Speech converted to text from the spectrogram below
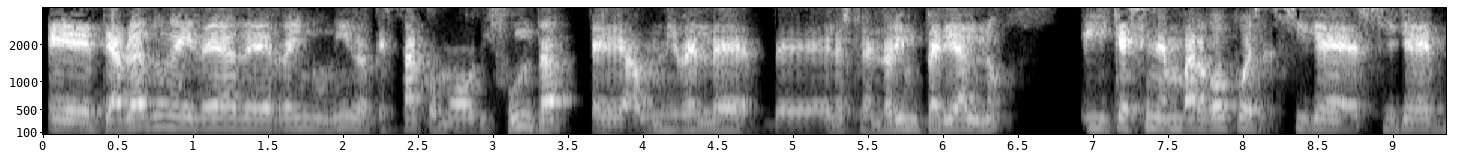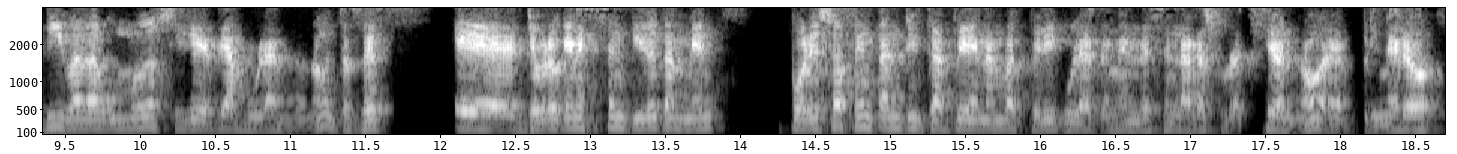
eh, te habla de una idea de Reino Unido que está como difunta eh, a un nivel del de, esplendor imperial, ¿no? Y que, sin embargo, pues sigue, sigue viva de algún modo, sigue deambulando, ¿no? Entonces, yo creo que en ese sentido también por eso hacen tanto hincapié en ambas películas de Méndez en la resurrección, ¿no? primero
